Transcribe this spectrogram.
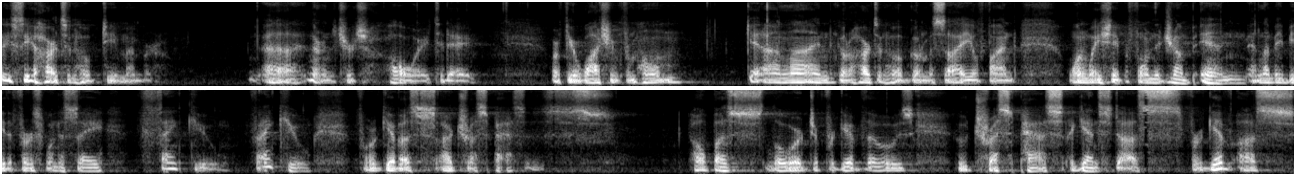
Please see a Hearts and Hope team member. Uh, they're in the church hallway today. Or if you're watching from home, get online, go to Hearts and Hope, go to Messiah. You'll find one way, shape, or form to jump in. And let me be the first one to say, Thank you. Thank you. Forgive us our trespasses. Help us, Lord, to forgive those who trespass against us. Forgive us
